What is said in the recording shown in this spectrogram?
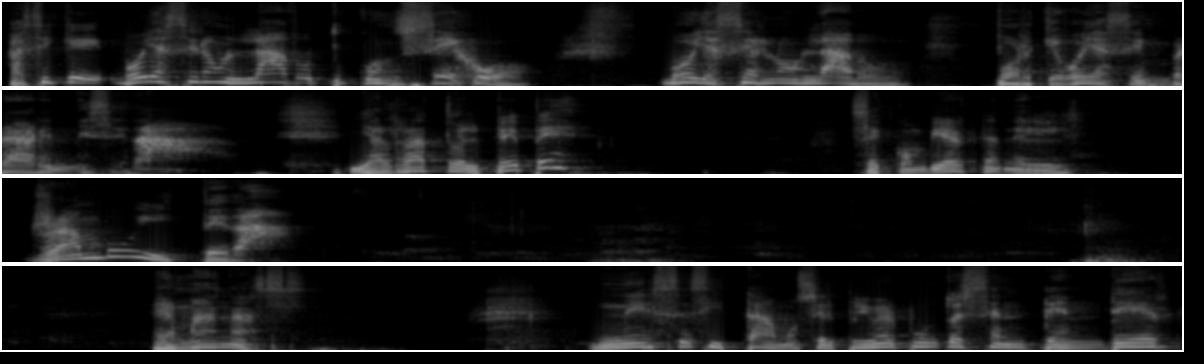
Así que voy a hacer a un lado tu consejo. Voy a hacerlo a un lado porque voy a sembrar en necedad. Y al rato el Pepe se convierte en el Rambo y te da. Hermanas, necesitamos, el primer punto es entender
